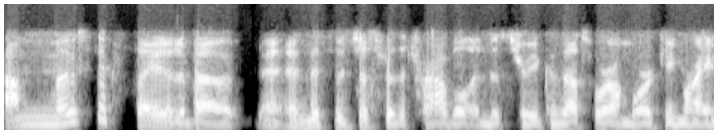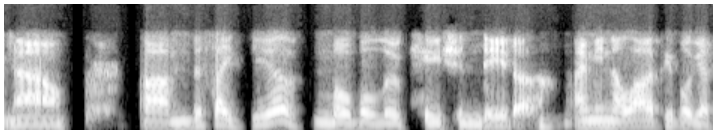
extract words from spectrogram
I'm most excited about, and this is just for the travel industry because that's where I'm working right now. Um, this idea of mobile location data. I mean, a lot of people get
